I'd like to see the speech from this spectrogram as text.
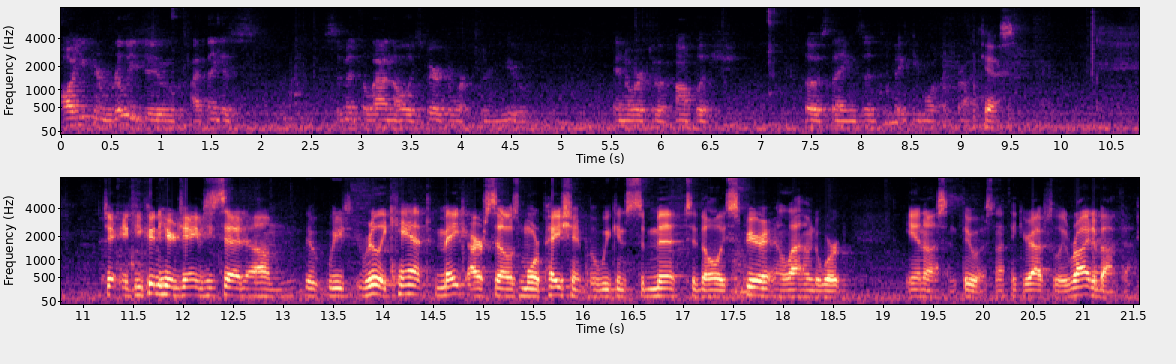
all you can really do, I think, is submit to allowing the Holy Spirit to work through you in order to accomplish those things and to make you more like Christ. Yes. If you couldn't hear James, he said um, that we really can't make ourselves more patient, but we can submit to the Holy Spirit and allow Him to work in us and through us. And I think you're absolutely right about that.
